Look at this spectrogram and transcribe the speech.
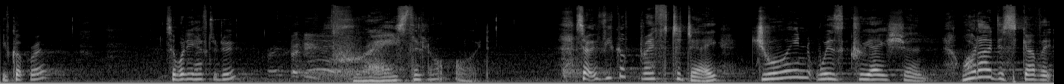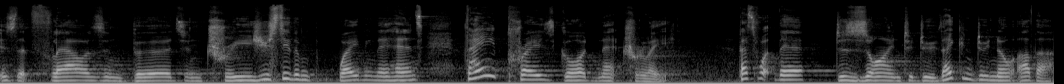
You've got breath? So what do you have to do? Praise, Praise the Lord. So if you've got breath today, join with creation. What I discover is that flowers and birds and trees, you see them waving their hands, they praise God naturally. That's what they're designed to do. They can do no other.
